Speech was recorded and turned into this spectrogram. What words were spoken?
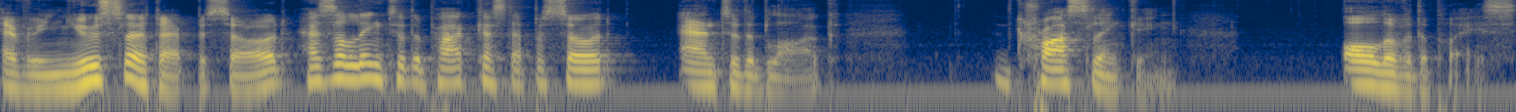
Every newsletter episode has a link to the podcast episode and to the blog, cross linking all over the place.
